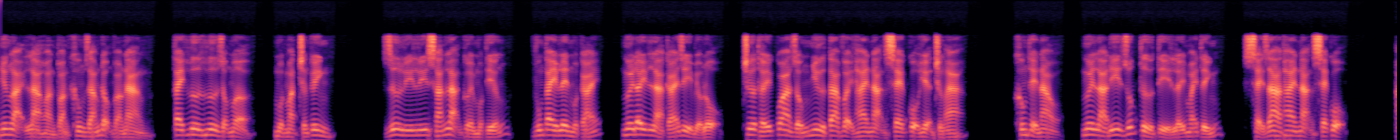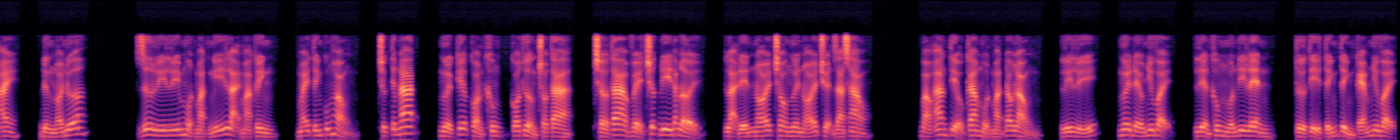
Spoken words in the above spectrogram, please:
nhưng lại là hoàn toàn không dám động vào nàng, tay hư hư rộng mở, một mặt trấn kinh. Dư lý lý sán lạn cười một tiếng, vung tay lên một cái, ngươi đây là cái gì biểu lộ? Chưa thấy qua giống như ta vậy hai nạn xe cộ hiện trường a. Không thể nào, ngươi là đi giúp từ tỷ lấy máy tính, xảy ra hai nạn xe cộ. Ai, đừng nói nữa. Dư lý lý một mặt nghĩ lại mà kinh, máy tính cũng hỏng, trực tiếp nát, người kia còn không có thưởng cho ta, chờ ta về trước đi đáp lời, lại đến nói cho ngươi nói chuyện ra sao. Bảo an tiểu ca một mặt đau lòng, lý lý, ngươi đều như vậy, liền không muốn đi lên, từ tỷ tính tình kém như vậy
